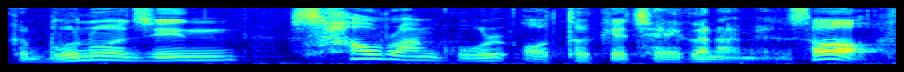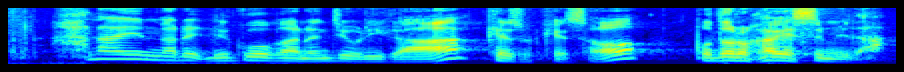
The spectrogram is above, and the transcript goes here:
그 무너진 사울 왕국을 어떻게 재건하면서 하나님 나라를 일궈가는지 우리가 계속해서 보도록 하겠습니다.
